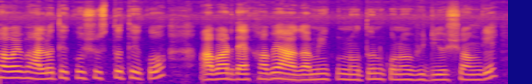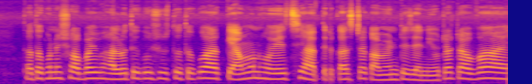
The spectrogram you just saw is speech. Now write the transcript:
সবাই ভালো থেকো, সুস্থ থেকো, আবার দেখাবে আগামী নতুন কোনো ভিডিওর সঙ্গে। ততক্ষণে সবাই ভালো থেকো, সুস্থ থেকো, আর কেমন হয়েছে হাতের কাজটা কমেন্টে জানিও। টাটা বাই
